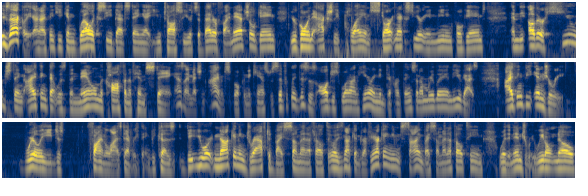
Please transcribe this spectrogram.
Exactly. And I think he can well exceed that staying at Utah. So it's a better financial gain. You're going to actually play and start next year in meaningful games. And the other huge thing, I think that was the nail in the coffin of him staying. As I mentioned, I haven't spoken to Cam specifically. This is all just what I'm hearing in different things that I'm relaying to you guys. I think the injury really just finalized everything because you are not getting drafted by some NFL. Team. Well, he's not getting drafted. You're not getting even signed by some NFL team with an injury. We don't know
